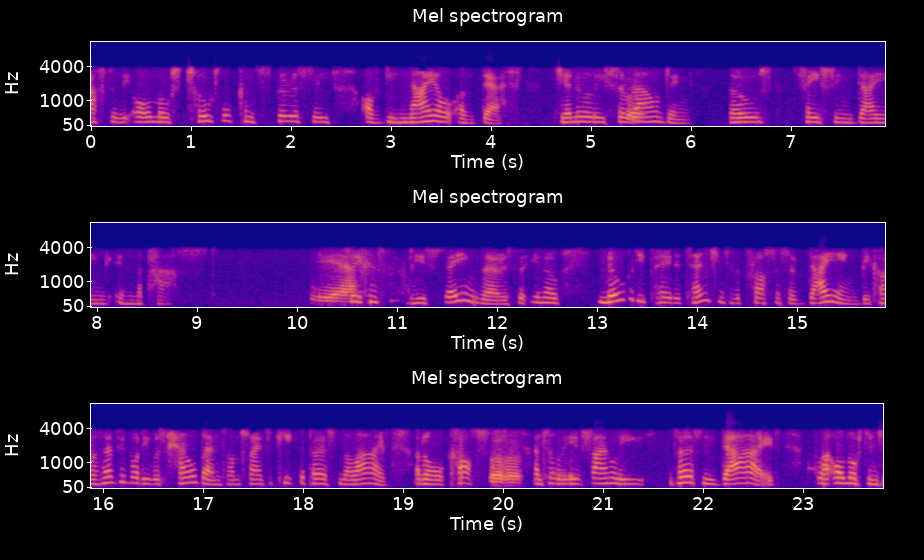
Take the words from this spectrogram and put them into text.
after the almost total conspiracy of denial of death generally surrounding those facing dying in the past. Yeah. So you can see what he's saying there is that, you know, nobody paid attention to the process of dying because everybody was hell bent on trying to keep the person alive at all costs Mhm. until he finally the person died like almost in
